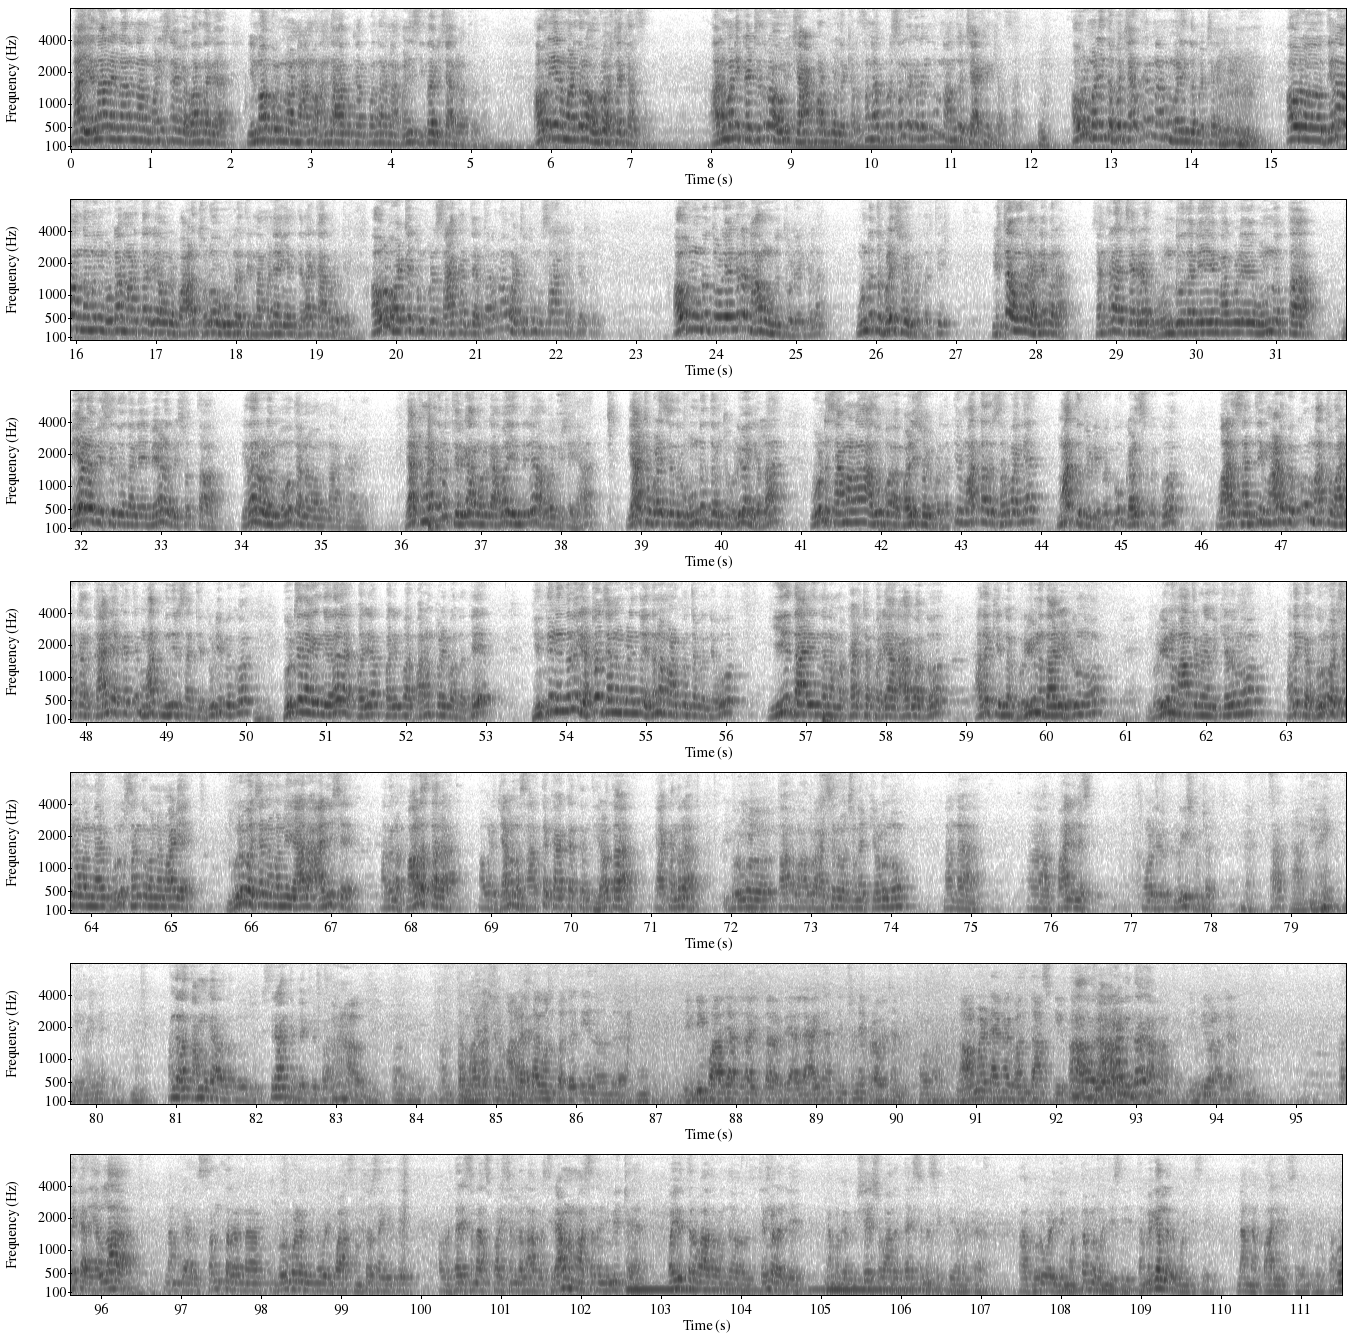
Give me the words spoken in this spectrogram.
ನಾ ಏನಾರ ಏನಾರ ನಾನು ಮನುಷ್ಯನ ವ್ಯವಹಾರದಾಗ ಇನ್ನೊಬ್ಬರು ನಾನು ಹಂಗೆ ಆಗ್ಬೇಕಂತ ಬಂದಾಗ ನಾ ಮನುಷ್ಯ ಇದ ವಿಚಾರ ಹೇಳ್ತಿರ್ತಾನೆ ಅವ್ರು ಏನು ಮಾಡಿದ್ರು ಅವರು ಅಷ್ಟೇ ಕೆಲಸ. ಅರಮನೆ ಕಟ್ಟಿದ್ರು ಅವರು ಚಾಟ್ ಮಾಡ್ಕೊಳ್ಳೋ ಕೆಲಸ. ನಾನು ಬಿಡಿಸಲ್ಲಾಗದಂತೂ ನಂದು ಚಾಟಿನ ಕೆಲಸ. ಅವರು ಮಳೆಯಿಂದ ಬಚ್ಚಾಕ್ತಾರೆ ನಾನು ಮಳೆಯಿಂದ ಬಚ್ಚ ಅವರು ದಿನ ಒಂದು ನಮ್ಮನೆ ಊಟ ಮಾಡ್ತಾರೆ ಅವ್ರು ಭಾಳ ಚಲೋ ಊಟ ಐತಿ ನಮ್ಮ ಮನ್ಯಾಗ ಏನು ದಿನ ಕಾರ್ ರೊಟ್ಟಿ ಅವರು ಹೊಟ್ಟೆ ತುಂಬ್ಕೊಂಡು ಸಾಕಂತ ಹೇಳ್ತಾರೆ, ನಾವು ಹೊಟ್ಟೆ ತುಂಬ ಸಾಕಂತ ಹೇಳ್ತೀವಿ. ಅವ್ರು ಉಂಡದ್ದು ಉಳಿಯಂಗಿಲ್ಲ ನಾವು ಉಂಡದ್ದು ಉಳಿಯಂಗಿಲ್ಲ ಉಂಡದ್ದು ಬಳಸಿ ಹೋಗ್ಬಿಡ್ತೈತಿ ಇಷ್ಟ ಅವರು ಹಣೆ ಬರ. ಶಂಕರಾಚಾರ್ಯ ಹೇಳಿದ್ರು ಉಂಡುದನೇ ಮಗಳೇ ಉಣ್ಣುತ್ತಾ, ಮೇಳ ಬಿಸಿದುದನೇ ಮೇಳ ಬಿಸುತ್ತಾ ಇದರೊಳಗೆ ನೂತನವನ್ನ ಕಾಣೆ. ಯಾಟ್ ಮಾಡಿದ್ರು? ತಿರ್ಗಾ ಮುರ್ಗ, ಅವ ಇಂದ್ರಿಯ, ಅವ ವಿಷಯ. ಯಾಕೆ ಬಳಸಿದ್ರು? ಉಂಡದ್ದಂತೂ ಉಳಿಯೋಂಗಿಲ್ಲ. ಉಂಡ ಸಾಮಾನ ಅದು ಬಳಸಿ ಹೋಗ್ಬಿಡ್ತೈತಿ. ಮತ್ತೆ ಅದ್ರ ಸಲುವಾಗಿ ಮತ್ತೆ ದುಡಿಬೇಕು, ಗಳಿಸ್ಬೇಕು. ವಾರ ಸಂತಿ ಮಾಡಬೇಕು, ಮತ್ತು ವಾರ ಖಾಲಿ ಆಕತಿ, ಮತ್ತು ಮುಂದಿನ ಸಂತಿ ದುಡಿಬೇಕು. ಹುಟ್ಟಿದಾಗಿಂದ ಪರಿ ಪರಿ ಪರಂಪರೆ ಬಂದತಿ. ಹಿಂದಿನಿಂದಲೂ ಎಷ್ಟೋ ಜನ್ಮಗಳಿಂದ ಇದನ್ನ ಮಾಡ್ಕೊಂತ ಬಂದೆವು. ಈ ದಾರಿಯಿಂದ ನಮ್ಮ ಕಷ್ಟ ಪರಿಹಾರ ಆಗೋದು ಅದಕ್ಕಿಂತ ಗುರುವಿನ ದಾರಿ ಹಿಡುನು ಗುರುವಿನ ಮಾತುಗಳನ್ನು ಕೇಳುನು. ಅದಕ್ಕೆ ಗುರುವಚನವನ್ನ, ಗುರು ಸಂಘವನ್ನು ಮಾಡಿ ಗುರುವಚನವನ್ನು ಯಾರು ಆಲಿಸಿ ಅದನ್ನು ಪಾಲಿಸ್ತಾರ ಅವರ ಜನ್ಮ ಸಾರ್ಥಕ ಆಕತ್ತೆ ಅಂತ ಹೇಳ್ತಾ ಯಾಕಂದ್ರೆ ಗುರುಗಳು ತಾ ಅವರ ಆಶೀರ್ವಚನ ಕೇಳುನು ನನ್ನ ಆ, ಪಾಲನೆ ನೋಡಿ ಮುಗಿಸ್ಬಿಟ್ಟ ಆ? ಅಂದ್ರೆ ತಮ್ಗೆ ವಿಶ್ರಾಂತಿ ಬೇಕ್ರಿಪ್ಪ? ಮಹಾರಾಷ್ಟ್ರದಾಗ ಒಂದು ಪದ್ಧತಿ ಏನಂದ್ರೆ ದಿಂಡಿ ಪಾದಯಾತ್ರೆ ಇರ್ತಾರಲ್ರಿ ಅಲ್ಲಿ ಐದು ಹತ್ತು ನಿಮಿಷನೇ ಪ್ರವಚನ. ಹೌದಾ ನಾರ್ಮಲ್ ಟೈಮ್ ಒಂದು ತಾಸು. ದಿಂಡಿ ಒಳಗ. ಅದಕ್ಕೆ ಎಲ್ಲ ನಮ್ಗೆ ಸಂತರನ್ನು ಗುರುಗಳನ್ನು ನೋಡಿ ಭಾಳ ಸಂತೋಷ ಆಗೈತಿ. ಅವ್ರ ದರ್ಶನ ಸ್ಪರ್ಶನದ ಲಾಭ ಶ್ರಾವಣ ಮಾಸದ ನಿಮಿತ್ತ ಪವಿತ್ರವಾದ ಒಂದು ತಿಂಗಳಲ್ಲಿ ನಮಗೆ ವಿಶೇಷವಾದ ದರ್ಶನ ಸಿಕ್ತಿ ಅದಕ್ಕೆ ಆ ಗುರುಗಳಿಗೆ ಮತ್ತೊಮ್ಮೆ ವಂದಿಸಿ ತಮಗೆಲ್ಲರೂ ವಂದಿಸಿ ನನ್ನ ಪಾಲಿನ ಸೇವೆ ಗುರುಪಾದ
